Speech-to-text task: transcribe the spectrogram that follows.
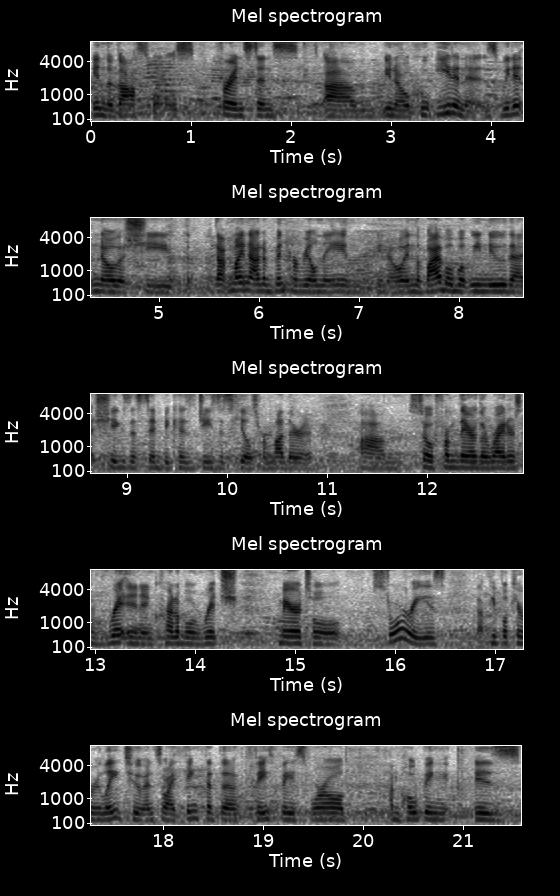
in the Gospels. For instance, um, you know, who Eden is. We didn't know that she, that might not have been her real name, you know, in the Bible, but we knew that she existed because Jesus heals her mother. Um, so from there, the writers have written incredible, rich marital stories that people can relate to. And so I think that the faith based world, I'm hoping, is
